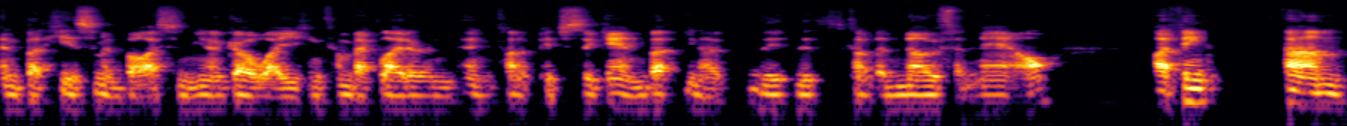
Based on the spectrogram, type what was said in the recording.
and but here's some advice and you know go away, you can come back later and, and kind of pitch us again, but you know this kind of a no for now. I think um,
